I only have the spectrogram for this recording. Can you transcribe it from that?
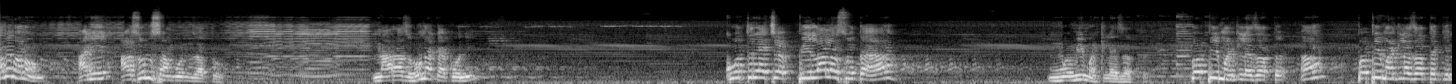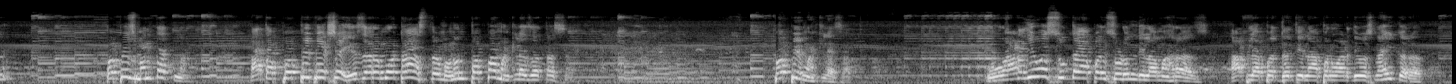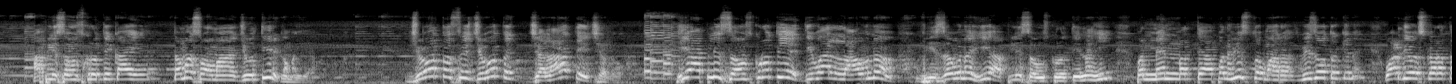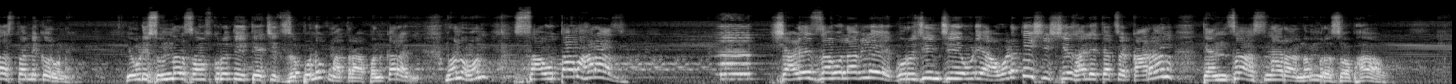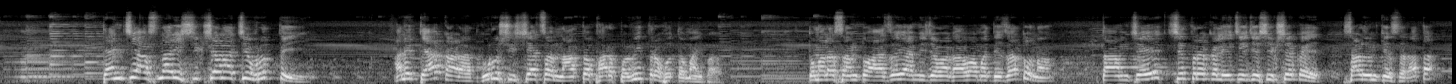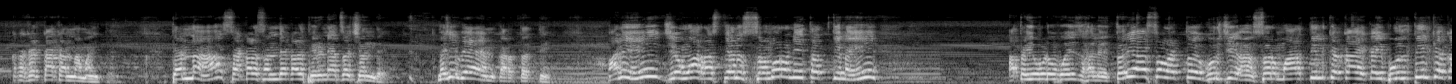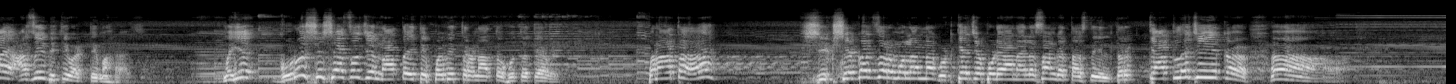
आणि म्हणून आणि अजून सांगून जातो. नाराज होऊ नका कोणी. कुत्र्याच्या पिलाला सुद्धा मम्मी म्हटलं जातं. पप्पी म्हटलं जातं हां? पप्पी म्हटलं जातं की नाही? पप्पीच म्हणतात ना. आता पप्पीपेक्षा हे जरा मोठं असतं म्हणून पप्पा म्हटलं जात असं. पप्पी म्हटल्या जात. वाढदिवस सुद्धा आपण सोडून दिला महाराज. आपल्या पद्धतीनं आपण वाढदिवस नाही करत. आपली संस्कृती काय आहे? तमसोमा ज्योतिर्गमय ज्योत से ज्योत जलाते चलो. ही आपली संस्कृती आहे. दिवा लावणं विजवणं ही आपली संस्कृती नाही. पण मेन आपण विजतो महाराज. विजवतो की नाही? वाढदिवस करत असताना करू नये. एवढी सुंदर संस्कृती त्याची जपणूक मात्र आपण करावी. म्हणून सावता महाराज शाळेत जाऊ लागले. गुरुजींची एवढी आवडते शिष्य झाले. त्याचं कारण त्यांचा असणारा नम्र स्वभाव. त्यांची असणारी शिक्षणाची वृत्ती आणि त्या काळात गुरु शिष्याचं नातं फार पवित्र होतं मायबाप तुम्हाला सांगतो आजही आम्ही जेव्हा गावामध्ये जातो ना तर आमचे चित्रकलेचे जे शिक्षक आहेत साळुंके सर आता काका काकांना माहीत आहे. त्यांना सकाळ संध्याकाळ फिरण्याचा छंद आहे. म्हणजे व्यायाम करतात ते. आणि जेव्हा रस्त्यानं समोरून येतात की नाही आता एवढं वय झालंय तरी असं वाटतं गुरुजी सर मारतील का काय काही बोलतील का काय? आजही भीती वाटते महाराज. म्हणजे गुरु शिष्याचं जे नातं आहे ते पवित्र नातं होतं त्यावेळी. पण आता शिक्षकच जर मुलांना गुटक्याच्या पुढे आणायला सांगत असतील तर त्यातलं जे एक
